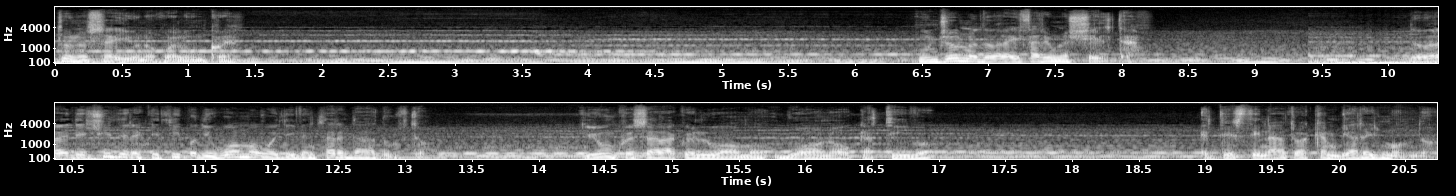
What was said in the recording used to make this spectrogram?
Tu non sei uno qualunque. Un giorno dovrai fare una scelta. Dovrai decidere che tipo di uomo vuoi diventare da adulto. Chiunque sarà quell'uomo, buono o cattivo, è destinato a cambiare il mondo.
